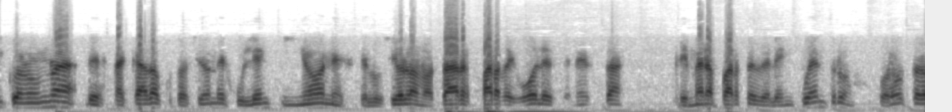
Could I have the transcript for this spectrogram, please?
y con una destacada actuación de Julián Quiñones, que lució al anotar par de goles en esta primera parte del encuentro. Por otra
